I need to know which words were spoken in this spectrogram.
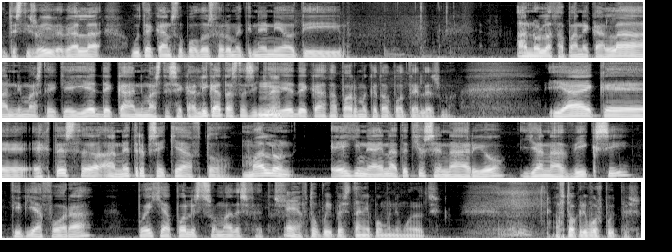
ούτε στη ζωή βέβαια, αλλά ούτε καν στο ποδόσφαιρο με την έννοια ότι αν όλα θα πάνε καλά, αν είμαστε και οι 11, αν είμαστε σε καλή κατάσταση και Ναι. οι 11 θα πάρουμε και το αποτέλεσμα. Η ΑΕΚ ε, εχθές θα- ανέτρεψε και αυτό. Μάλλον έγινε ένα τέτοιο σενάριο για να δείξει τη διαφορά που έχει από όλες τις ομάδες φέτος. Ε, αυτό που είπες ήταν η επόμενη μου ερώτηση. Αυτό ακριβώς που είπες.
